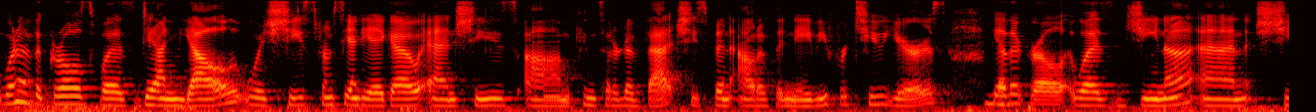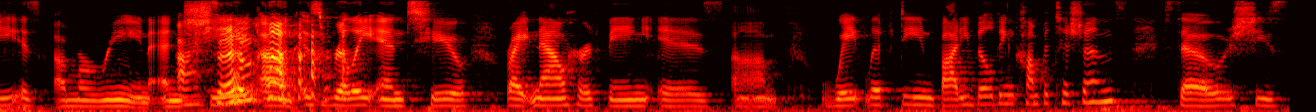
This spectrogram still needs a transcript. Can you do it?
One of the girls was Danielle, which she's from San Diego and she's um, considered a vet. She's been out of the Navy for two years. The other girl was Gina, and she is a Marine, and awesome. she um, is really into right now. Her thing is um, weightlifting bodybuilding competitions. So she's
